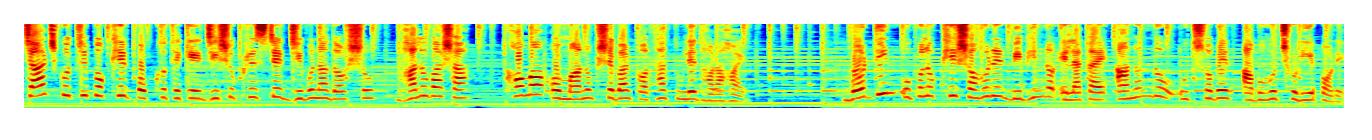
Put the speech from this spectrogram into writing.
চার্চ কর্তৃপক্ষের পক্ষ থেকে যীশু খ্রিস্টের জীবনাদর্শ, ভালোবাসা, ক্ষমা ও মানব সেবার কথা তুলে ধরা হয়। বড়দিন উপলক্ষে শহরের বিভিন্ন এলাকায় আনন্দ উৎসবের আবহ ছড়িয়ে পড়ে।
